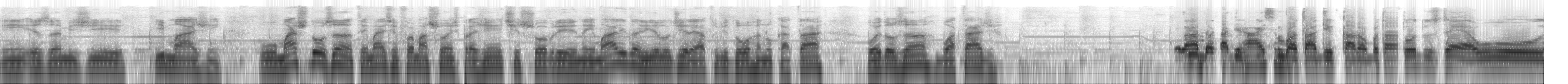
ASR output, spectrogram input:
em exames de imagem. O Márcio Douzan tem mais informações para gente sobre Neymar e Danilo, direto de Doha, no Catar. Oi, Douzan, boa tarde. Olá, boa tarde, Heisen, boa tarde, Carol, boa tarde a todos. É, o...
